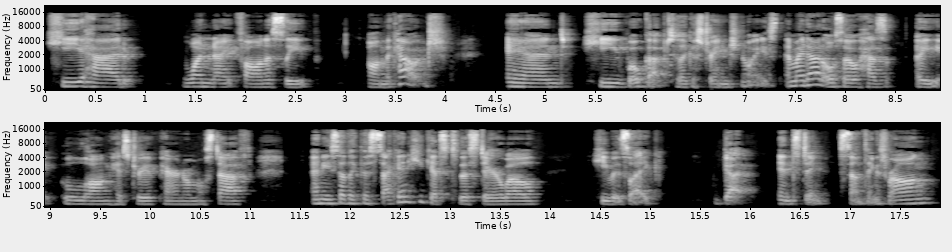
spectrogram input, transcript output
He had one night fallen asleep on the couch and he woke up to like a strange noise. And my dad also has a long history of paranormal stuff. And he said, like, the second he gets to the stairwell, he was like, gut instinct, something's wrong.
